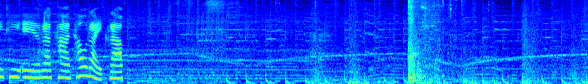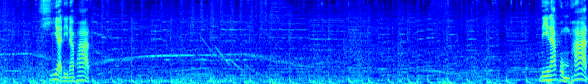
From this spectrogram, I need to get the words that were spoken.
GTA ราคาเท่าไหร่ครับเชี่ยดีนะพาดดีนะผมพลาด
